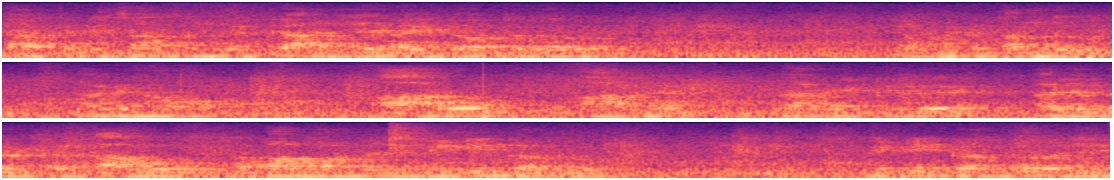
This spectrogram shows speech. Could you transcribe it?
ಡಾಕ್ಟರ್ ಕಿಸಾನ್ ಸಂಘಕ್ಕೆ ಅಲ್ಲಿಯೇ ರೈತ ವರ್ಗದವರು ಗಮನಕ್ಕೆ ತಂದರು ಹಾಗೆ ನಾವು ಆರು, ಆರನೇ ತಾರೀಕಿಗೆ ಹರಿಯಂದ್ರ ತಾವು ಸಭಾಭವನದಲ್ಲಿ ಮೀಟಿಂಗ್ ಕರೆದು ಮೀಟಿಂಗ್ ಕರೆದು ಅಲ್ಲಿ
